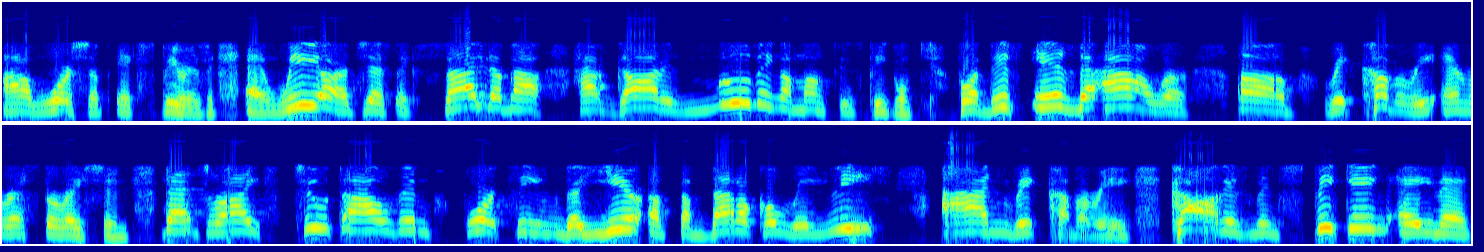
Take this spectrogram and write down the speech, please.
our worship experience. And we are just excited about how God is moving amongst his people. For this is the hour of recovery and restoration. That's right, 2014, the year of sabbatical release and recovery. God has been speaking, amen.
